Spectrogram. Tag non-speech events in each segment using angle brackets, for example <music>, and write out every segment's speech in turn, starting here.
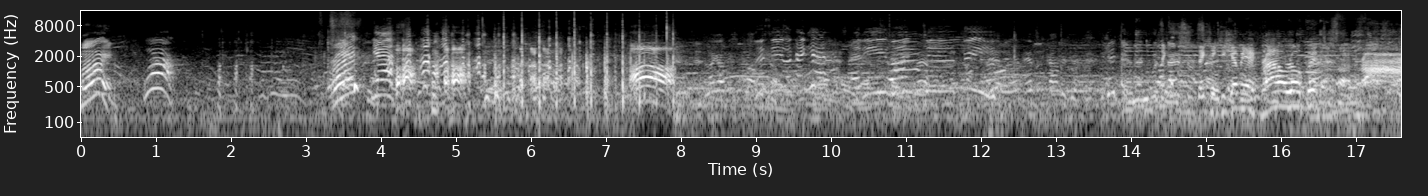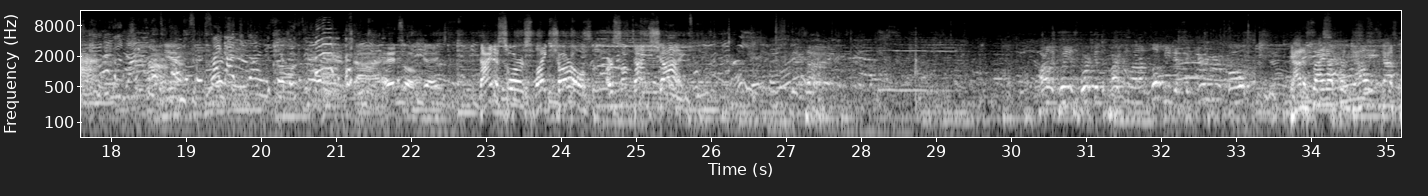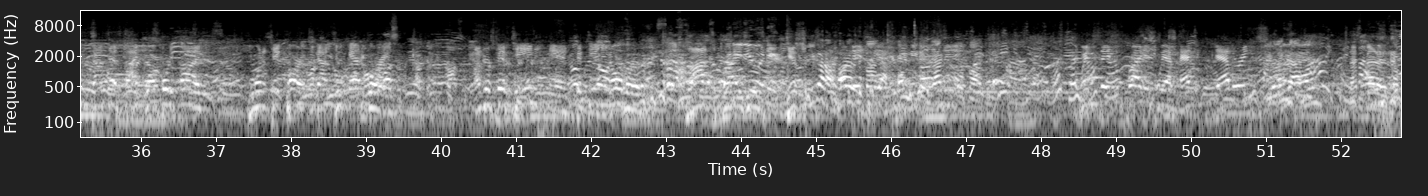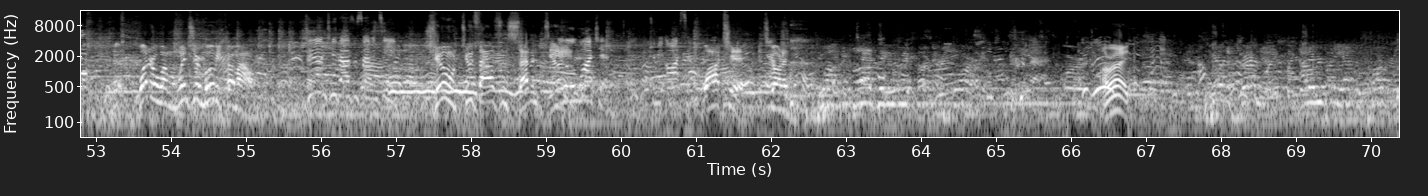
Mine. Yeah. Right? Yes. <laughs> Ah, Lucy, look right here. Ready? One, two, three. think you can give me a growl real quick? Just a growl. I got the dinosaurs. Nah, it's okay. Dinosaurs, like Charles, are sometimes shy. Harley Quinn is working the parking lot looking to secure your vote. Got to sign up for the Halloween costume contest by 1245. If you want to take part, we got two categories. Under 15 and 15 and over. Lots of prizes. You got a Harley bike. You're gonna need an actual bike. Wednesdays and Fridays we have Magic Gatherings. You like that one? That's better than Wonder Woman. When's your movie come out? June 2017. June Go 2017. watch it. It's gonna be awesome. Watch it. It's going to. All right.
